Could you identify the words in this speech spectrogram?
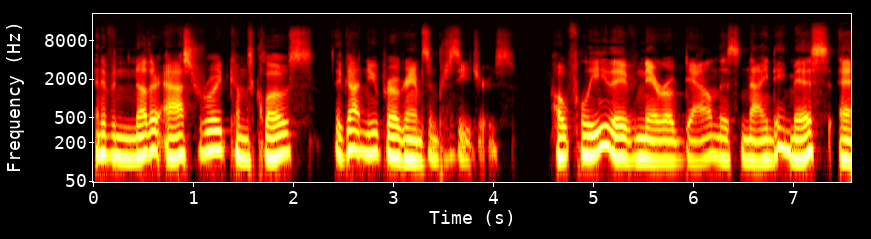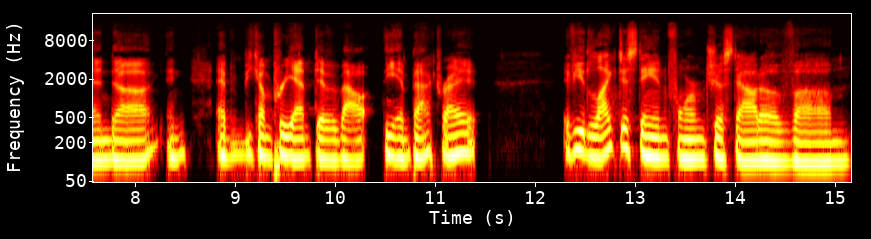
And if another asteroid comes close, they've got new programs and procedures. Hopefully, they've narrowed down this nine day miss and uh, and have become preemptive about the impact. Right? If you'd like to stay informed, just out of um,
